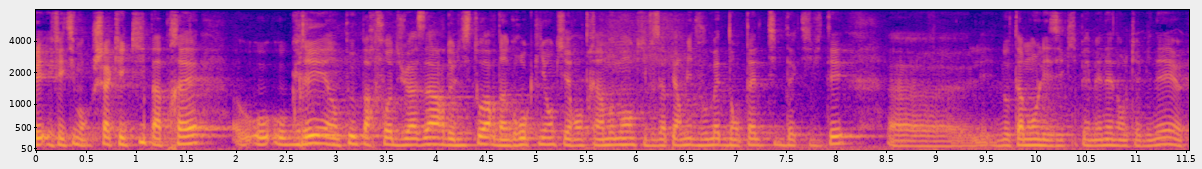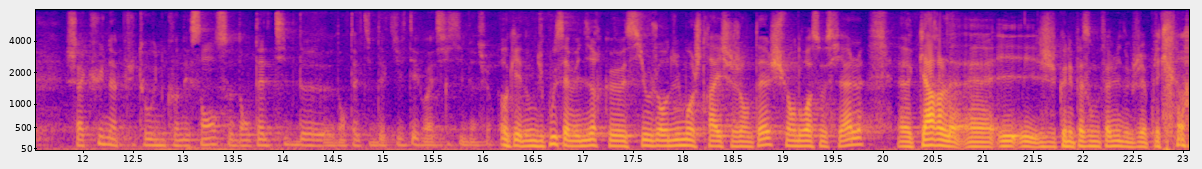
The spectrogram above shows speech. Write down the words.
effectivement chaque équipe après, au, au, gré un peu parfois du hasard, de l'histoire d'un gros client qui est rentré un moment, qui vous a permis de vous mettre dans tel type d'activité. Euh, notamment les équipes M&A dans le cabinet, euh, chacune a plutôt une connaissance dans tel type de, dans tel type d'activité. Ouais, si, si, bien sûr. Ok, donc du coup, ça veut dire que si aujourd'hui, moi, je travaille chez Jantet, je suis en droit social, euh, Karl, euh, et, je connais pas son nom de famille, donc je vais appeler Karl,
